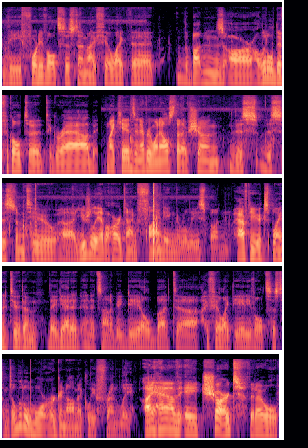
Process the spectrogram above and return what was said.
The 40 volt system, I feel like the the buttons are a little difficult to, to grab. My kids and everyone else that I've shown this, this system to uh, usually have a hard time finding the release button. After you explain it to them, they get it and it's not a big deal, but uh, I feel like the 80 volt system's a little more ergonomically friendly. I have a chart that I will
